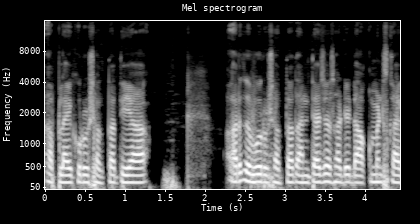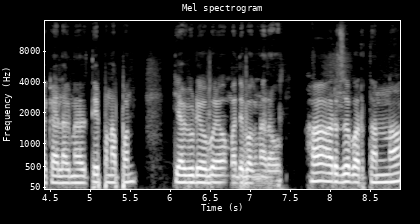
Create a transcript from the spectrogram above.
अप्लाय करू शकतात या अर्ज भरू शकतात आणि त्याच्यासाठी डॉक्युमेंट्स काय काय लागणार ते पण आपण या व्हिडिओमध्ये बघणार आहोत. हा अर्ज भरताना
